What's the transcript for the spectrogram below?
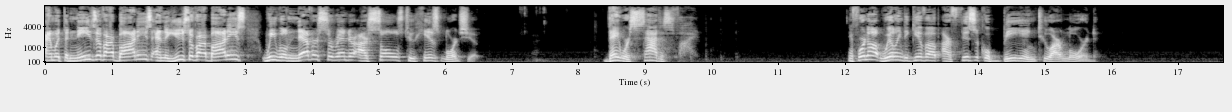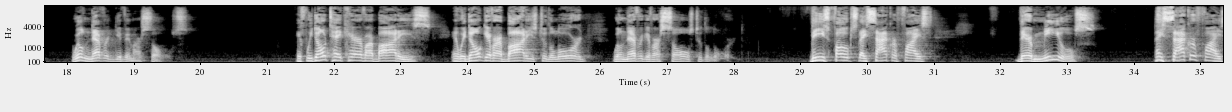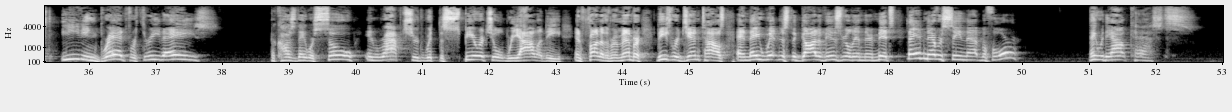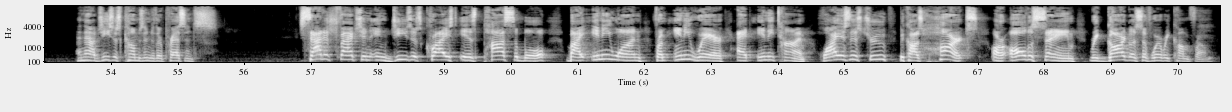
and with the needs of our bodies and the use of our bodies, we will never surrender our souls to His Lordship. They were satisfied. If we're not willing to give up our physical being to our Lord, we'll never give Him our souls. If we don't take care of our bodies and we don't give our bodies to the Lord, we'll never give our souls to the Lord. These folks, they sacrificed their meals. They sacrificed eating bread for three days because they were so enraptured with the spiritual reality in front of them. Remember, these were Gentiles and they witnessed the God of Israel in their midst. They had never seen that before. They were the outcasts. And now Jesus comes into their presence. Satisfaction in Jesus Christ is possible by anyone from anywhere at any time. Why is this true? Because hearts are all the same regardless of where we come from.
